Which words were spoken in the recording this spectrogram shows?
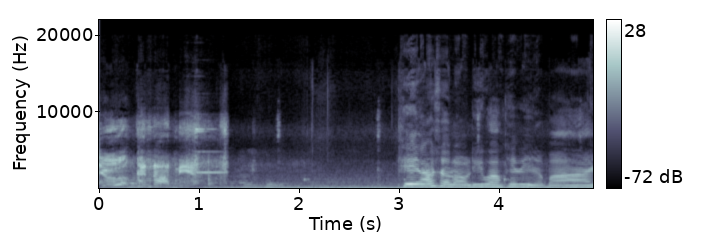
เยอะขนาดเนี้ยโอเคนะสำหรับรีบวางแค่นี้นะบาย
